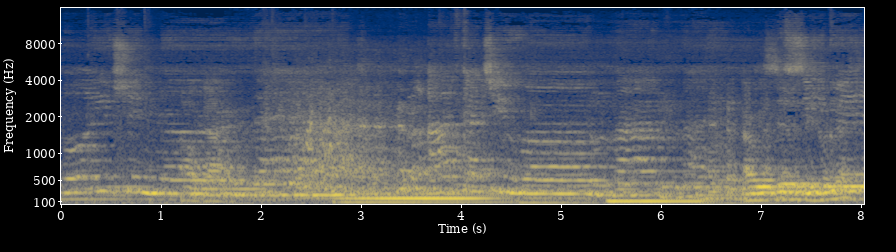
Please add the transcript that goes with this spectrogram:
Boy, you should know Oh, God. that I've got you on my mind. Are we seriously doing this?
